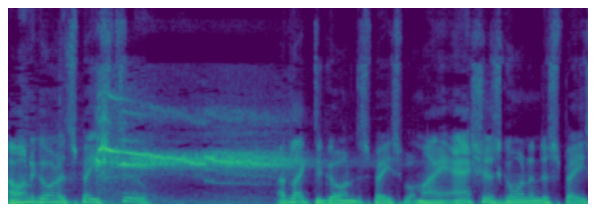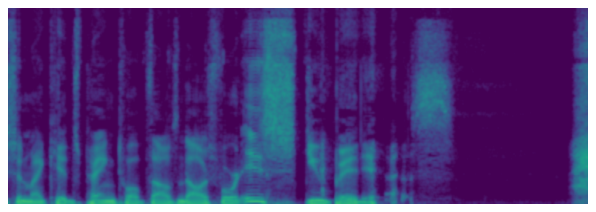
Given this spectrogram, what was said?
I want to go into space too. I'd like to go into space, but my ashes going into space and my kids paying twelve thousand dollars for it is stupid. Yes.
